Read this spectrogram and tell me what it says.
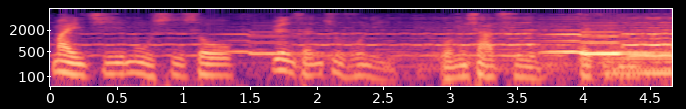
麦基牧师收。愿神祝福你，我们下次再见。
